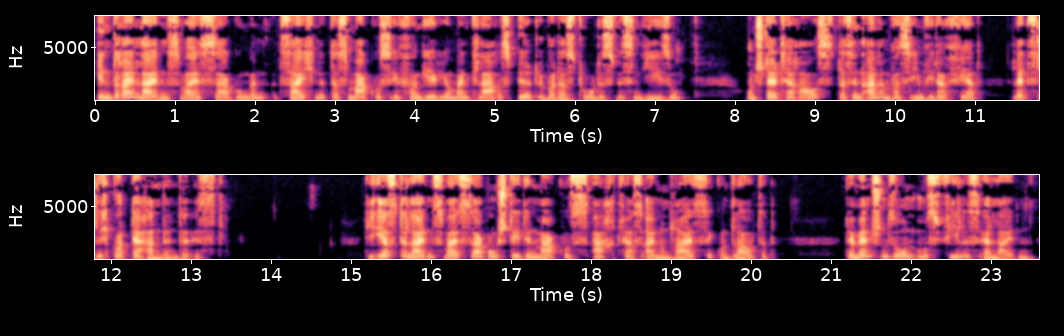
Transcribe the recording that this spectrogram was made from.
In drei Leidensweissagungen zeichnet das Markus-Evangelium ein klares Bild über das Todeswissen Jesu und stellt heraus, dass in allem, was ihm widerfährt, letztlich Gott der Handelnde ist. Die erste Leidensweissagung steht in Markus 8, Vers 31 und lautet, Der Menschensohn muss vieles erleiden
